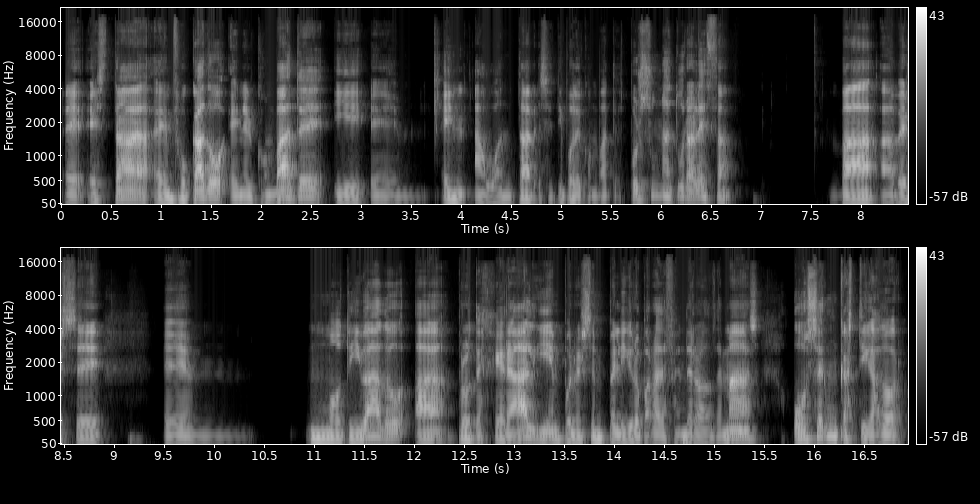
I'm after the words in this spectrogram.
eh, está enfocado en el combate y en aguantar ese tipo de combates. Por su naturaleza, va a verse em, motivado a proteger a alguien, ponerse en peligro para defender a los demás, o ser un castigador,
